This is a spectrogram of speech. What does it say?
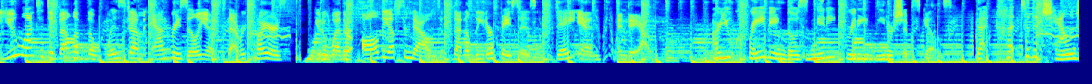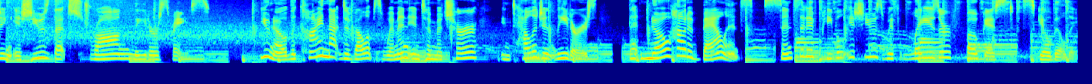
you want to develop the wisdom and resilience that requires you to weather all the ups and downs that a leader faces day in and day out. Are you craving those nitty gritty leadership skills that cut to the challenging issues that strong leaders face? You know, the kind that develops women into mature, intelligent leaders that know how to balance sensitive people issues with laser focused skill building.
